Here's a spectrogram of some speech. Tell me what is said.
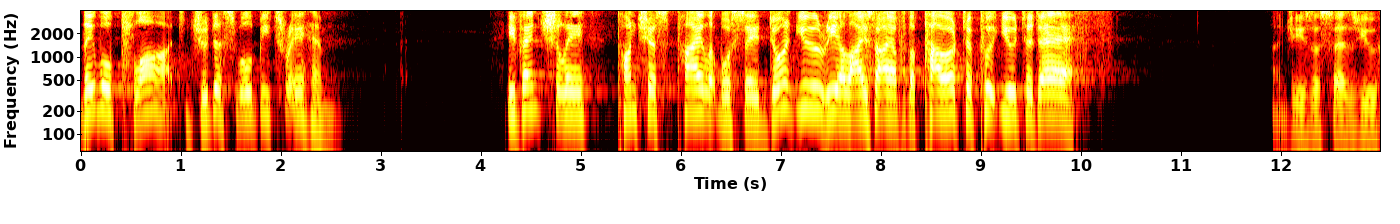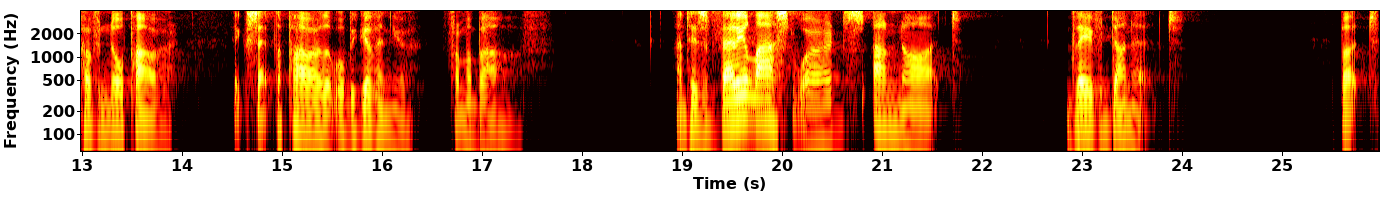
They will plot. Judas will betray him. Eventually, Pontius Pilate will say, Don't you realize I have the power to put you to death? And Jesus says, You have no power except the power that will be given you from above. And his very last words are not, They've done it, but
